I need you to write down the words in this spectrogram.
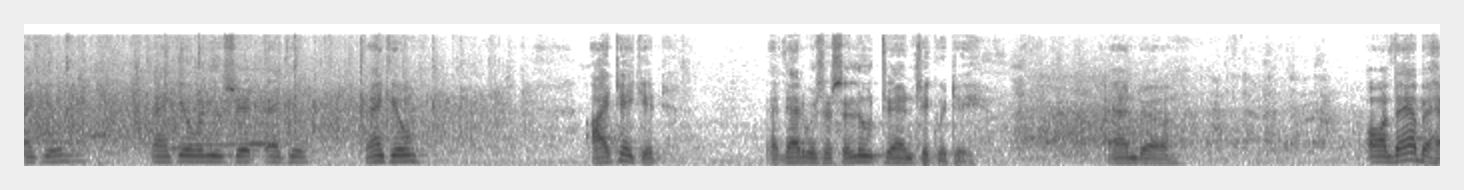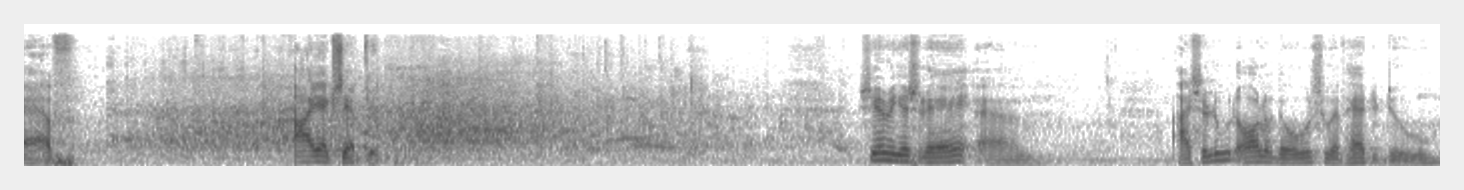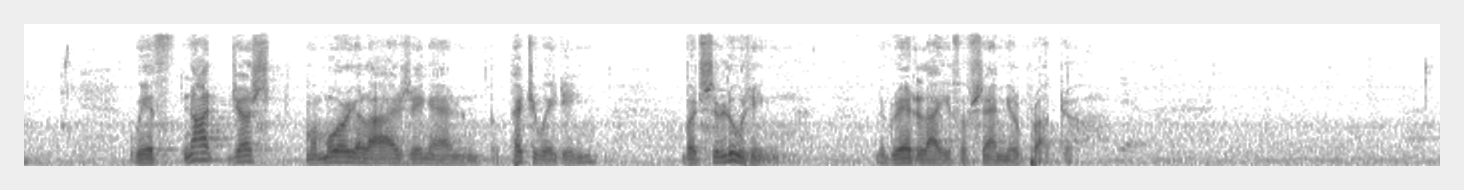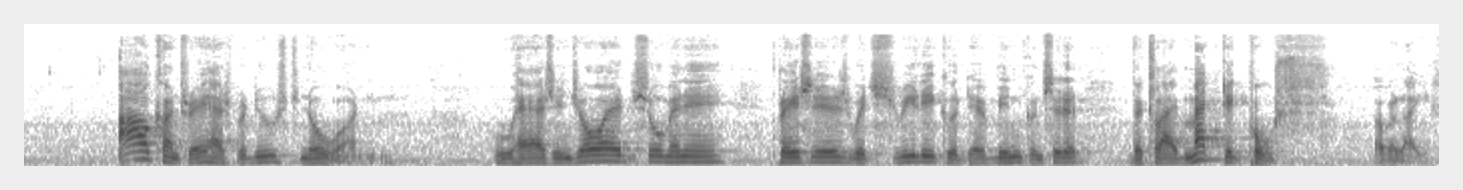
Thank you. Thank you. Will you sit? Thank you. Thank you. I take it that that was a salute to antiquity. And uh, on their behalf, I accept it. Seriously, um, I salute all of those who have had to do with not just memorializing and perpetuating, but saluting the great life of Samuel Proctor. Our country has produced no one who has enjoyed so many places which really could have been considered the climactic posts of a life,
